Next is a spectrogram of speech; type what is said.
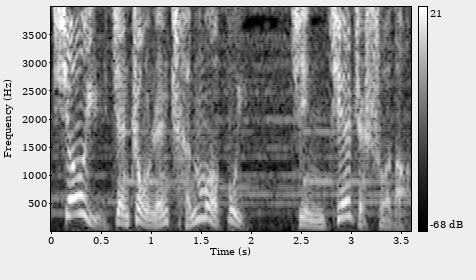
萧雨见众人沉默不语，紧接着说道：“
